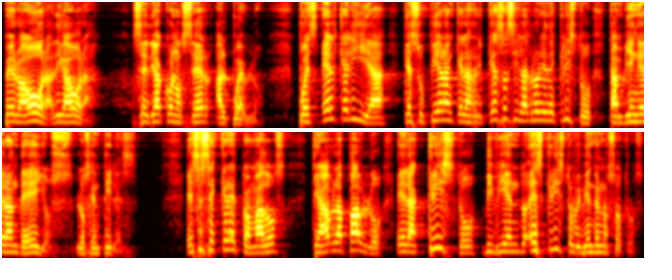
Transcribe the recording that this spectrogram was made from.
pero ahora, diga ahora, se dio a conocer al pueblo. Pues él quería que supieran que las riquezas y la gloria de Cristo también eran de ellos, los gentiles. Ese secreto, amados, que habla Pablo, era Cristo viviendo, es Cristo viviendo en nosotros.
